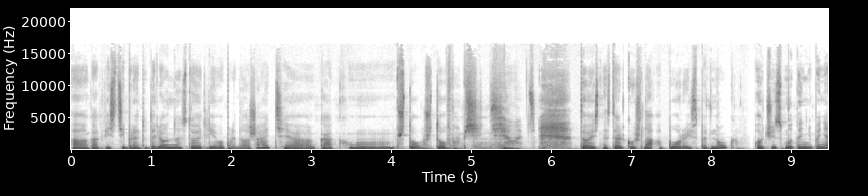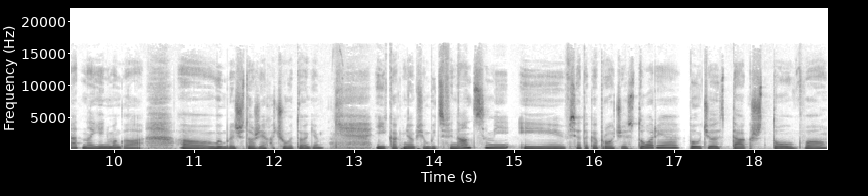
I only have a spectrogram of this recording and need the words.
А, как вести бренд удаленно, стоит ли его продолжать, а, как, что, что вообще делать. То есть настолько ушла опора из-под ног, очень смутно, непонятно, я не могла э, выбрать, что же я хочу в итоге. И как мне вообще быть с финансами, и вся такая прочая история. Получилось так, что в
